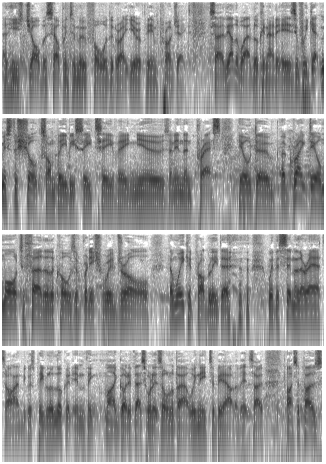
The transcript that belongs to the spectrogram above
and his job is helping to move forward the great European project. So the other way of looking at it is if we get Mr. Schulz on BBC TV news and in the press, he'll do a great deal more to further the cause of British withdrawal than we could probably do with a similar airtime because people will look at him and think, my God, if that's what it's all about, we need to be out of it. So I suppose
